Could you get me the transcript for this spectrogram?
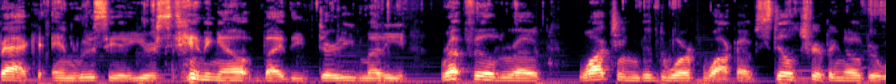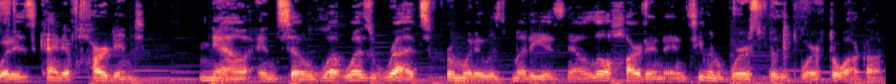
back, and Lucia, you're standing out by the dirty, muddy, rut-filled road, watching the dwarf walk up, still tripping over what is kind of hardened now, and so what was ruts from when it was muddy is now a little hardened, and it's even worse for the dwarf to walk on.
